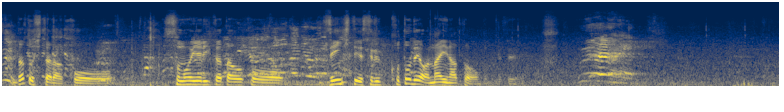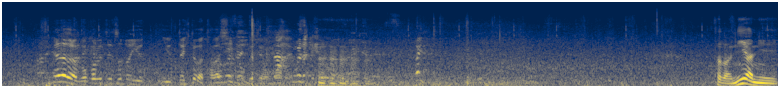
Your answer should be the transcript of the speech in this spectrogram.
けどだとしたらこうそのやり方をこう全否定することではないなとは思ってて。いやだから僕は別にその言言った人が正しいとも別に思わないんですけどただニアに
